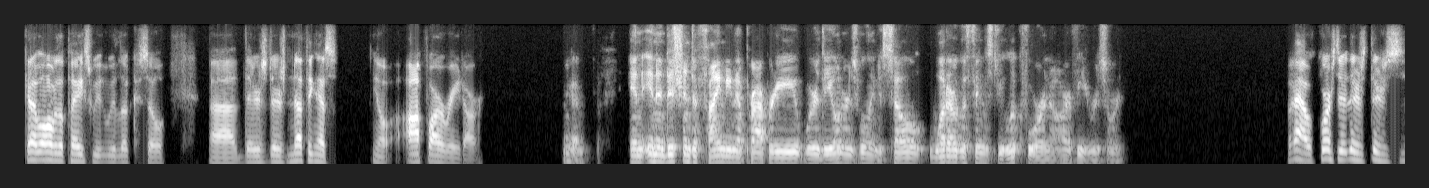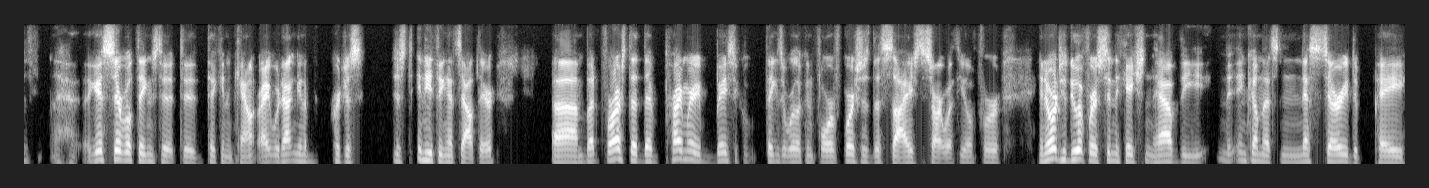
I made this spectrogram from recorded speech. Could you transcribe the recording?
kind of all over the place. We, we look so uh, there's there's nothing that's you know off our radar. Okay. And in addition to finding a property where the owner is willing to sell, what other things do you look for in an RV resort? Yeah, of course, there, there's there's I guess several things to to take into account. Right, we're not going to purchase just anything that's out there. Um, but for us, the, the primary basic things that we're looking for, of course, is the size to start with. You know, for in order to do it for a syndication, have the, the income that's necessary to pay,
